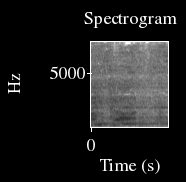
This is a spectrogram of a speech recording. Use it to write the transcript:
on top.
